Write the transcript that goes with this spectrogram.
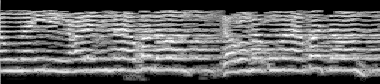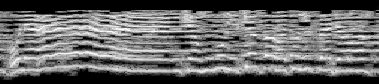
يومئذ عليها غبرة ترهقها قسرة. أولئك هم الكفرة الفجرة.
